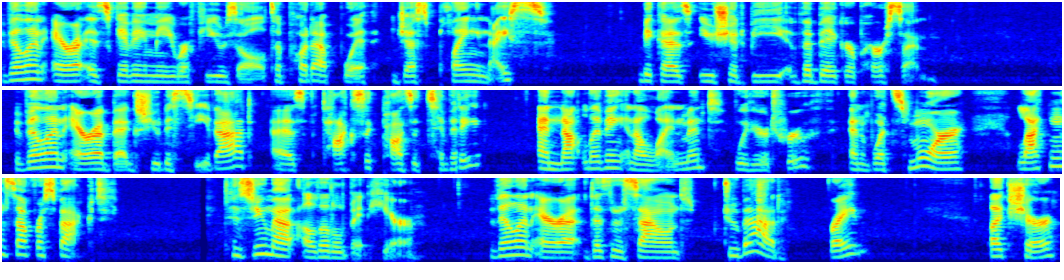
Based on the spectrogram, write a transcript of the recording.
Villain era is giving me refusal to put up with just playing nice because you should be the bigger person. Villain era begs you to see that as toxic positivity and not living in alignment with your truth, and what's more, lacking self respect. To zoom out a little bit here, villain era doesn't sound too bad, right? Like, sure,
